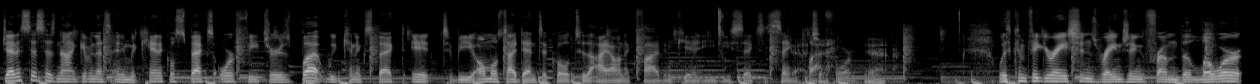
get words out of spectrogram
Genesis has not given us any mechanical specs or features, but we can expect it to be almost identical to the Ioniq 5 and Kia EV6. It's the same Gotcha. platform Yeah. With configurations ranging from the lower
